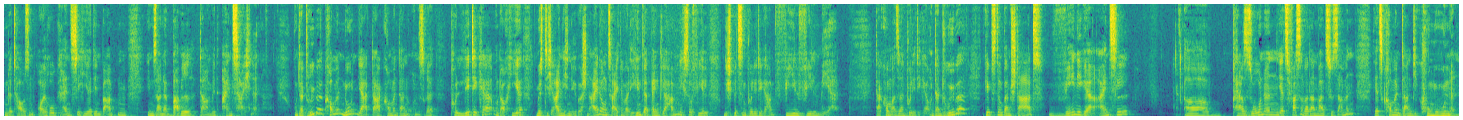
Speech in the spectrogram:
100.000 Euro Grenze hier den Beamten in seiner Bubble damit einzeichnen. Und darüber kommen nun, ja, da kommen dann unsere Politiker. Und auch hier müsste ich eigentlich eine Überschneidung zeichnen, weil die Hinterbänkler haben nicht so viel und die Spitzenpolitiker haben viel, viel mehr. Da kommen also dann Politiker. Und darüber gibt es nun beim Staat weniger Einzelpersonen. Äh, Jetzt fassen wir dann mal zusammen. Jetzt kommen dann die Kommunen.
